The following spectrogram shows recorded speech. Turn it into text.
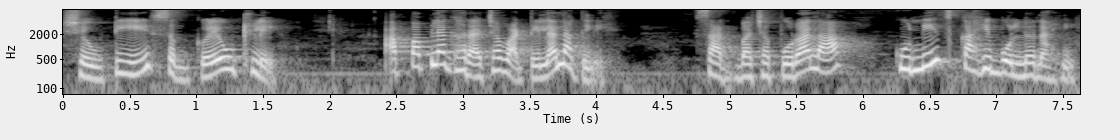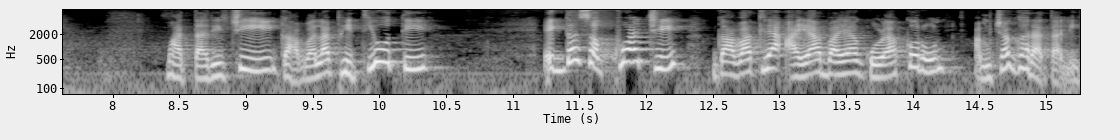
शेवटी सगळे उठले. आपापल्या घराच्या वाटेला लागले. सातबाच्या पोराला कुणीच काही बोललं नाही. म्हातारीची गावाला भीती होती. एकदा सखवाची गावातल्या आयाबाया गोळा करून आमच्या घरात आली.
